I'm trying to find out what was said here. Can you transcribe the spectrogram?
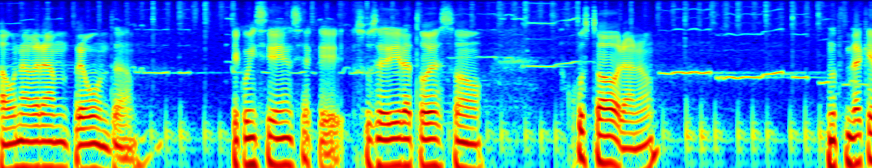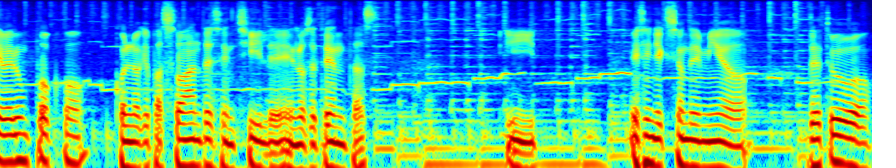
a una gran pregunta. Qué coincidencia que sucediera todo esto justo ahora, ¿no? ¿No tendrá que ver un poco con lo que pasó antes en Chile en los 70s? Y esa inyección de miedo detuvo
